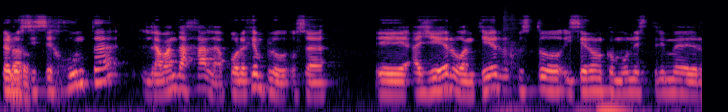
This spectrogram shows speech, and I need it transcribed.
Pero Claro. si se junta, la banda jala. Por ejemplo, o sea, eh, ayer o antier justo hicieron como un streamer,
